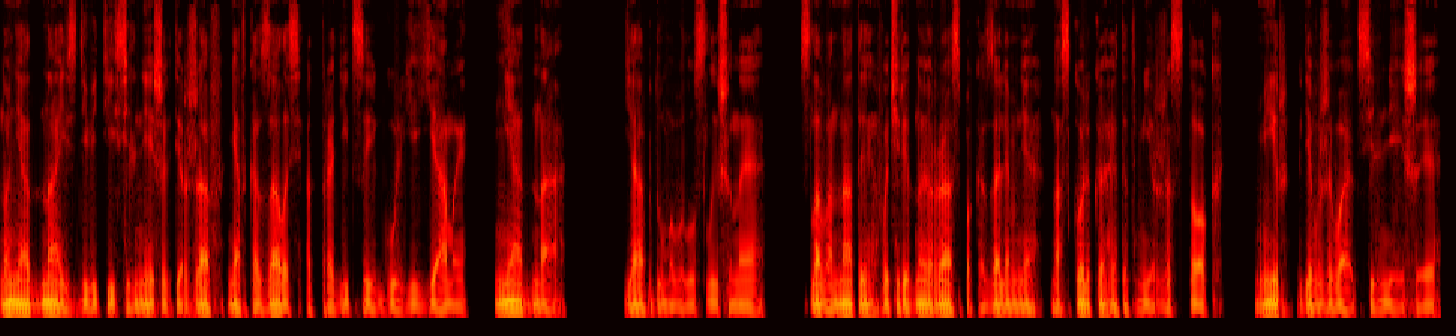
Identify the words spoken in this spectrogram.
но ни одна из девяти сильнейших держав не отказалась от традиции гульей ямы. Ни одна. Я обдумывал услышанное. Слова Наты в очередной раз показали мне, насколько этот мир жесток. Мир, где выживают сильнейшие.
